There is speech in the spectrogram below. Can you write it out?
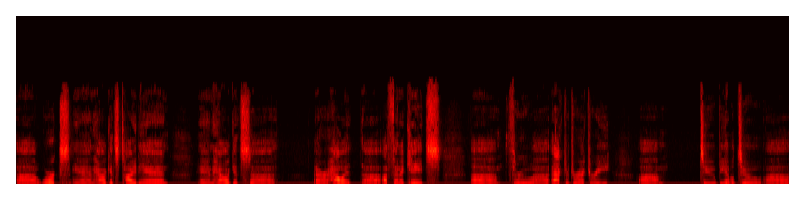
uh, works and how it gets tied in and how it gets uh, or how it uh, authenticates uh, through uh, Active Directory um, to be able to uh,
